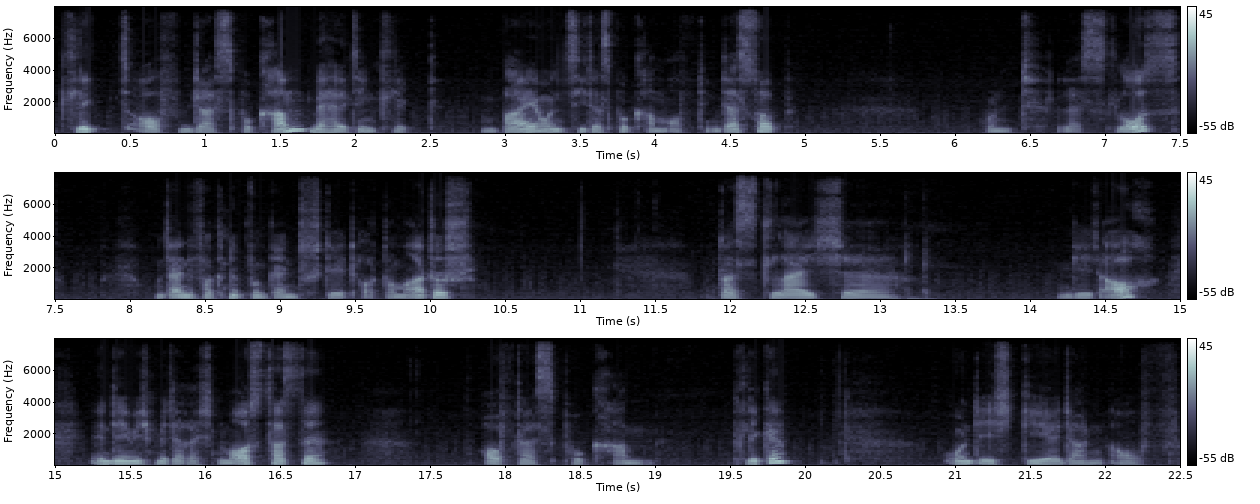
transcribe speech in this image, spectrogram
klickt auf das Programm, behält den Klick bei und zieht das Programm auf den Desktop und lässt los und eine Verknüpfung entsteht automatisch. Das gleiche geht auch, indem ich mit der rechten Maustaste auf das Programm klicke und ich gehe dann auf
